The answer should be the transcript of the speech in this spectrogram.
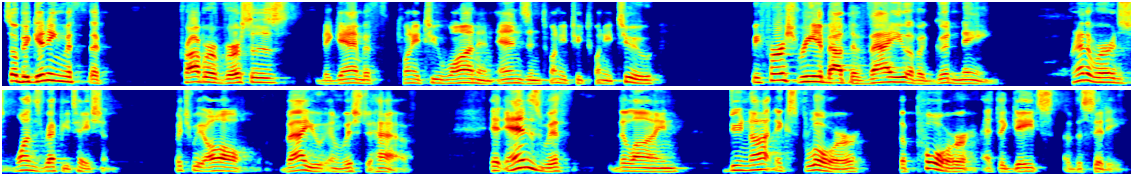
So, beginning with the proverb verses, began with 22:1 and ends in 22:22, we first read about the value of a good name. In other words, one's reputation, which we all value and wish to have. It ends with the line, Do not explore the poor at the gates of the city.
